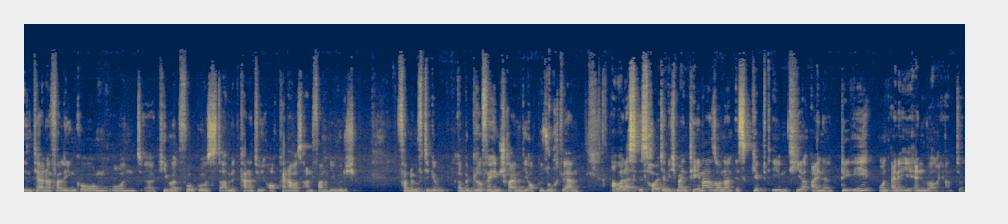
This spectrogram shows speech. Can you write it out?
interne Verlinkung und äh, Keyword-Fokus. Damit kann natürlich auch keiner was anfangen. Hier würde ich vernünftige äh, Begriffe hinschreiben, die auch gesucht werden. Aber das ist heute nicht mein Thema, sondern es gibt eben hier eine DE und eine EN-Variante.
